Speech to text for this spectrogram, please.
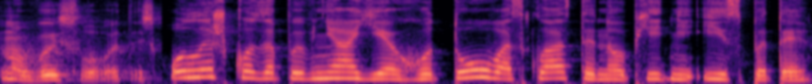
ну, висловитись. Олешко запевняє, готова скласти необхідні іспити.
